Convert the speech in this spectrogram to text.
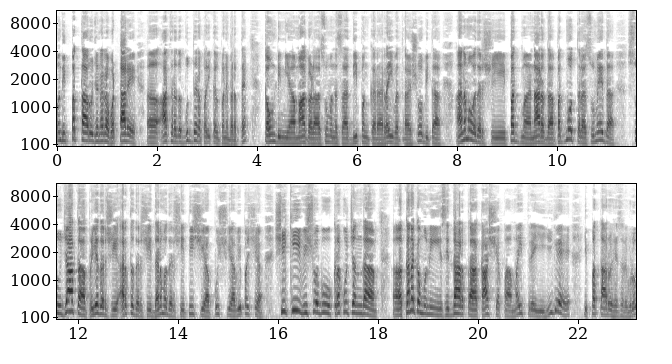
ಒಂದು ಇಪ್ಪತ್ತಾರು ಜನರ ಒಟ್ಟಾರೆ ಆ ಥರದ ಬುದ್ಧರ ಪರಿಕಲ್ಪನೆ ಬರುತ್ತೆ. ಕೌಂಡಿನ್ಯ, ಮಾಗಳ, ಸುಮನಸ, ದೀಪಂಕರ, ರೈವತ, ಶೋಭಿತ ಅನಮವದರ್ಶಿ ಪದ್ಮ ನಾರದ ಪದ್ಮೋತ್ತರ ಸುಮೇಧ ಸುಜಾತ ಪ್ರಿಯದರ್ಶಿ ಅರ್ಥದರ್ಶಿ ಧರ್ಮದರ್ಶಿ ತಿಷ್ಯ ಪುಷ್ಯ ವಿಪಶ್ಯ ಶಿಖಿ ವಿಶ್ವಭು ಕ್ರಕುಚಂದ ಕನಕಮುನಿ ಸಿದ್ಧಾರ್ಥ ಕಾಶ್ಯಪ ಮೈತ್ರೇಯಿ ಹೀಗೆ ಇಪ್ಪತ್ತಾರು ಹೆಸರುಗಳು.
